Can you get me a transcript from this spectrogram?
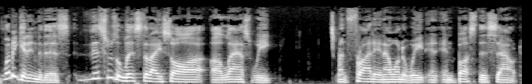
let me get into this. This was a list that I saw uh, last week on Friday, and I wanted to wait and, and bust this out.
